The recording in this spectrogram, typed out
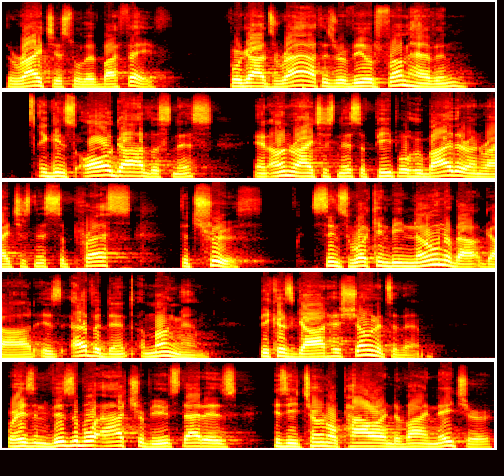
The righteous will live by faith. For God's wrath is revealed from heaven against all godlessness and unrighteousness of people who by their unrighteousness suppress the truth since what can be known about God is evident among them, because God has shown it to them. For his invisible attributes, that is, his eternal power and divine nature,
